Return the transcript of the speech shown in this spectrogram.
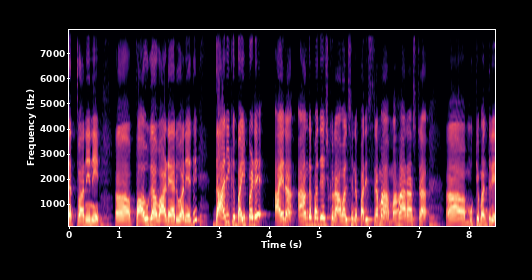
జత్వానీని పావుగా వాడారు అనేది దానికి భయపడే ఆయన ఆంధ్రప్రదేశ్కు రావాల్సిన పరిశ్రమ మహారాష్ట్ర ముఖ్యమంత్రి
